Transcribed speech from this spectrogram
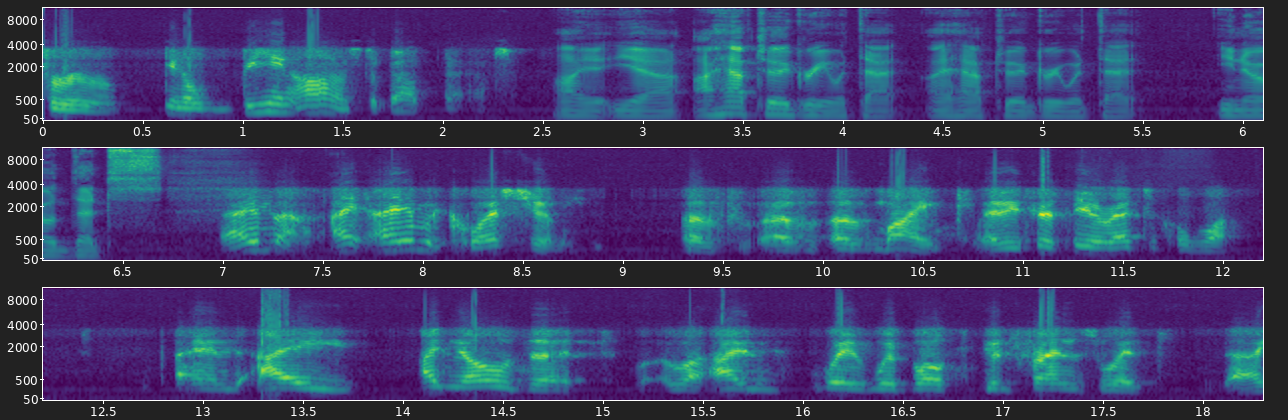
for you know being honest about that. I yeah. I have to agree with that. I have to agree with that. You know, that's I have a, I, I have a question of, of of Mike, and it's a theoretical one. And I I know that I we're, we're both good friends with uh,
